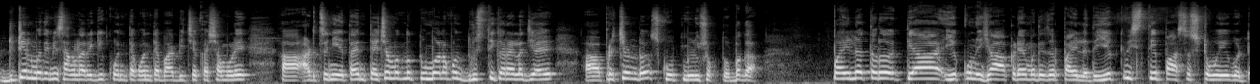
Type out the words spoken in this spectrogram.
डिटेलमध्ये मी सांगणार आहे की कोणत्या कोणत्या बाबीचे कशामुळे अडचणी येत आहेत आणि त्याच्यामधनं तुम्हाला पण दुरुस्ती करायला जे आहे प्रचंड स्कोप मिळू शकतो. बघा पहिलं तर त्या एकूण ह्या आकड्यामध्ये जर पाहिलं तर एकवीस ते पासष्ट वयोगट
